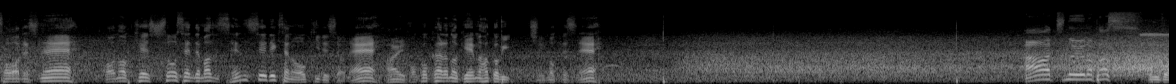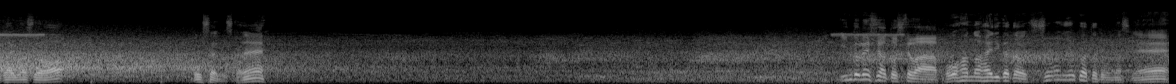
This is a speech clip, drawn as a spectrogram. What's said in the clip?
そうですね。この決勝戦でまず先制できたのは大きいですよね、はい、ここからのゲーム運び注目ですね。アーチのようなパス。いいとこありますよ。オフサイドですかねインドネシアとしては後半の入り方は非常に良かったと思いますね。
